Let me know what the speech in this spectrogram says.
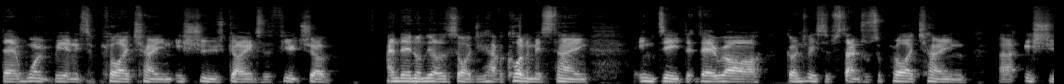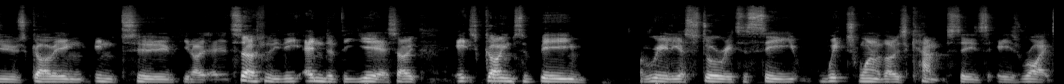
there won't be any supply chain issues going into the future, and then on the other side you have economists saying, indeed, that there are going to be substantial supply chain uh, issues going into you know certainly the end of the year. So it's going to be really a story to see which one of those camps is is right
